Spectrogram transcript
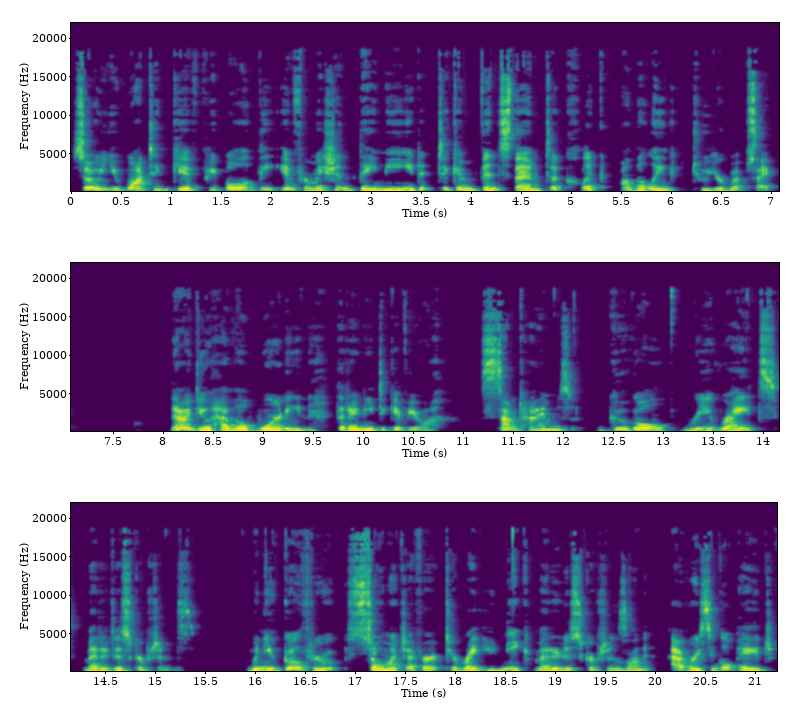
So you want to give people the information they need to convince them to click on the link to your website. Now, I do have a warning that I need to give you. Sometimes Google rewrites meta descriptions. When you go through so much effort to write unique meta descriptions on every single page,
